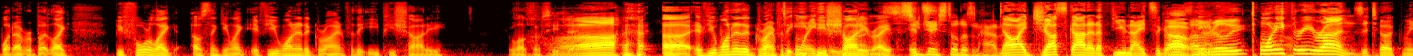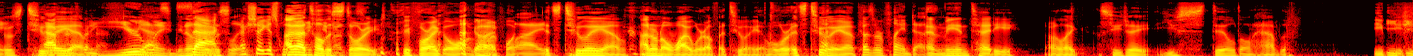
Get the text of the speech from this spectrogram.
whatever but like before like i was thinking like if you wanted to grind for the ep shoddy you're welcome cj Ah. uh if you wanted to grind for the ep 23 shoddy runs. right CJ It's- still doesn't have it. no, I just got it a few nights ago. Oh, Oh, really? 23 runs it took me. it was 2 After it's a.m a year Yes, late. You know, it was- exactly. Actually, I guess I gotta tell came the out story before I go on with my ahead. point. Why? It's 2 a.m. I don't know why we're up at 2 a.m. but we're, it's 2 a.m. because we're playing Destiny. and me and Teddy are like, CJ, you still don't have the EP, EP shoddy.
